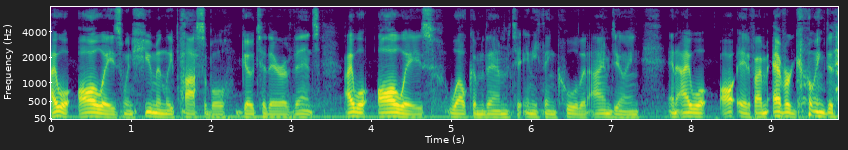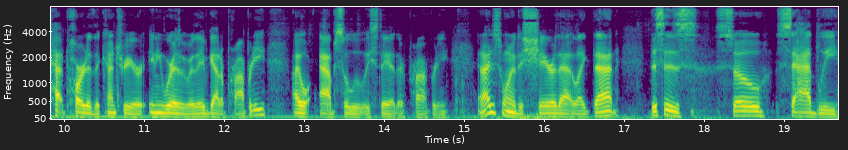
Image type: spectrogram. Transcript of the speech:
I will always, when humanly possible, go to their events. I will always welcome them to anything cool that I'm doing. And I will, if I'm ever going to that part of the country or anywhere where they've got a property, I will absolutely stay at their property. And I just wanted to share that like that. This is so sadly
